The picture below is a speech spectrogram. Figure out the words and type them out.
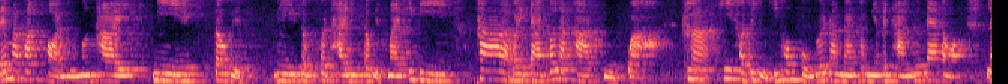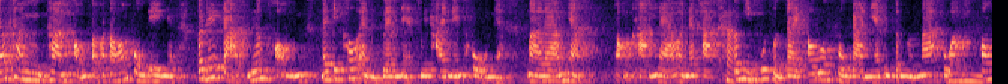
ได้มาพักผ่อนอยู่เมืองไทยมี service มีคนไทยมี service mind ที่ดี ค่าบริการก็ราคาถูกกว่า ที่ที่เขาจะอยู่ที่ฮ่องกงด้วยดังนั้น ตรงนี้เป็นทางเลือกแน่นอน แล้วทางทางของสคตฮ่องกงเองเนี่ยก็ได้จัดเรื่องของ medical and wellness retirement home เนี่ยมาแล้วเนี่ยสองครั้งแล้วนะคะ ก็มีผู้สนใจเข้าร่วมโครงการนี้เป็นจำนวนมาก เพราะว่าฮ่อง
